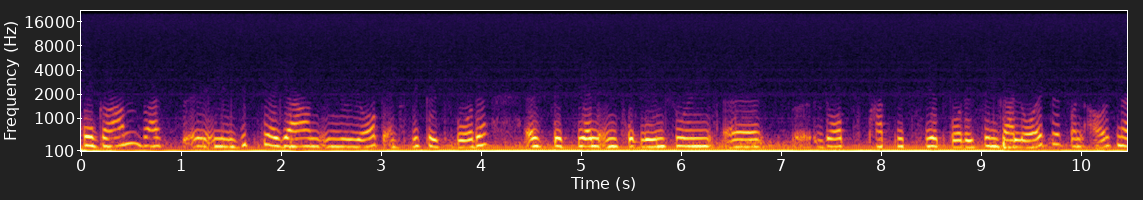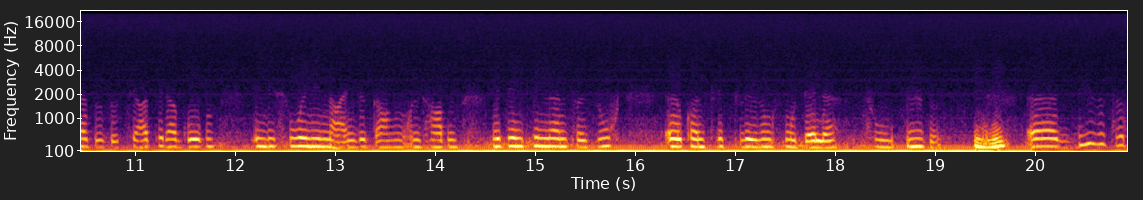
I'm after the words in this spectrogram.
Programm, was äh, in den 70er Jahren in New York entwickelt wurde, äh, speziell in Problemschulen äh, dort praktiziert wurde. Es sind da Leute von außen, also Sozialpädagogen, in die Schulen hineingegangen und haben mit den Kindern versucht, äh, Konfliktlösungsmodelle zu üben. Mhm. Äh, dieses wird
